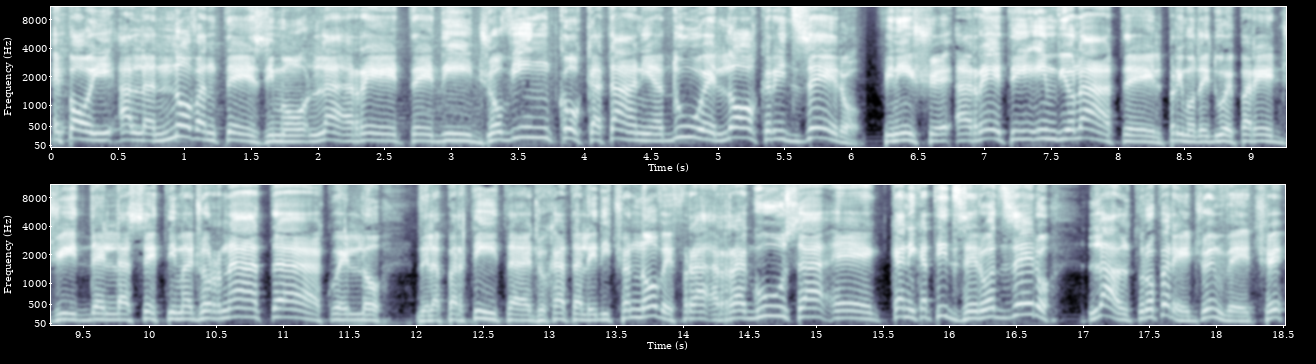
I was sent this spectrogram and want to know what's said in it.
E poi al novantesimo la rete di Giovinco, Catania 2, Locri 0. Finisce a reti inviolate il primo dei due pareggi della settima giornata, quello della partita giocata alle 19 fra Ragusa e Canicati 0 0. L'altro pareggio invece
